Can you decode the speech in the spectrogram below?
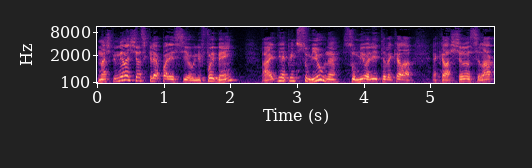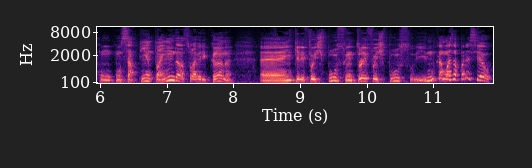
nas primeiras chances que ele apareceu, ele foi bem. Aí de repente sumiu, né? Sumiu ali, teve aquela, aquela chance lá com, com o Sapinto ainda na Sul-Americana, é, em que ele foi expulso, entrou e foi expulso e nunca mais apareceu.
